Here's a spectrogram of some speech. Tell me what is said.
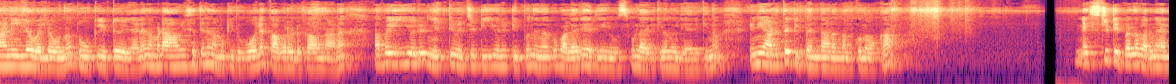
ആണിയിലോ വല്ലോ ഒന്ന് തൂക്കിയിട്ട് കഴിഞ്ഞാൽ നമ്മുടെ ആവശ്യത്തിന് നമുക്ക് ഇതുപോലെ കവർ എടുക്കാവുന്നതാണ്. അപ്പോൾ ഈ ഒരു നെറ്റ് വെച്ചിട്ട് ഈ ഒരു ടിപ്പ് നിങ്ങൾക്ക് വളരെയധികം യൂസ്ഫുൾ ആയിരിക്കുമെന്ന് വിചാരിക്കുന്നു. ഇനി അടുത്ത ടിപ്പ് എന്താണെന്ന് നമുക്ക് നോക്കാം. നെക്സ്റ്റ് ടിപ്പ് എന്ന് പറഞ്ഞാൽ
